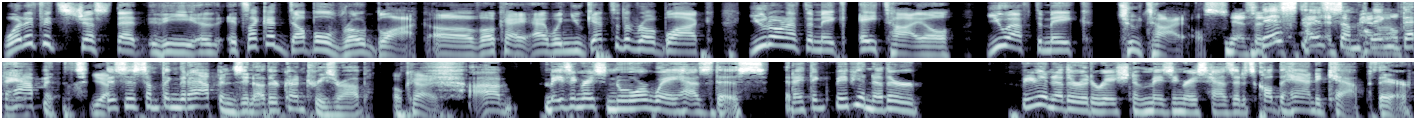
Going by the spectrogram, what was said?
what if it's just that the, uh, it's like a double roadblock of, okay, uh, when you get to the roadblock, you don't have to make a tile, you have to make two tiles. Yes, this is something that happens. Yeah. This is something that happens in other countries, Rob. Okay. Um, Amazing Race Norway has this, and I think maybe another maybe another iteration of Amazing Race has it. It's called the handicap there.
